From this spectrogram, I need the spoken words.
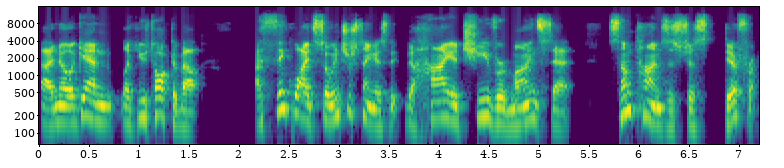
I know again, like you talked about, I think why it's so interesting is the, the high achiever mindset sometimes is just different.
